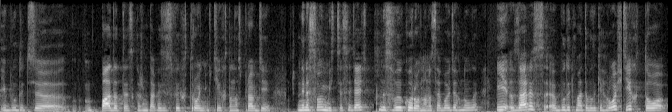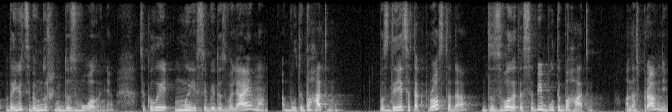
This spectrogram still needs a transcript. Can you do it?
і будуть е, падати, скажімо так, зі своїх тронів ті, хто насправді не на своєму місці сидять, не свою корону на себе одягнули. І зараз е, будуть мати великі гроші ті, хто дають собі внутрішнє дозволення. Це коли ми собі дозволяємо бути багатими. Бо здається так просто, да? дозволити собі бути багатим. А насправді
